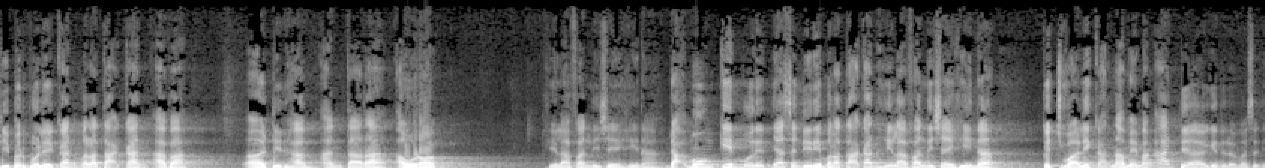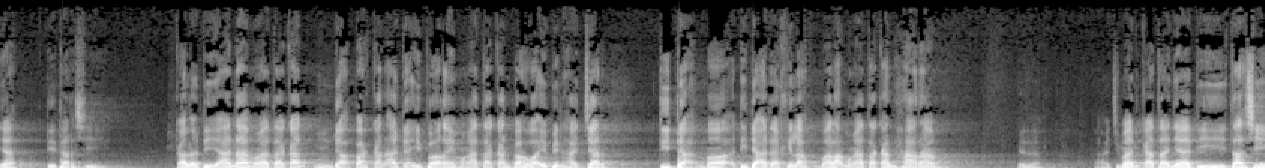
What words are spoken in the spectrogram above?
diperbolehkan meletakkan apa e, dirham antara aurat. Khilafan li syekhina. Tidak mungkin muridnya sendiri meletakkan khilafan li syekhina kecuali karena memang ada gitu loh maksudnya ditarsi. Kalau di Ana mengatakan enggak bahkan ada ibarat yang mengatakan bahwa Ibn Hajar tidak me, tidak ada khilaf malah mengatakan haram. Gitu. Nah, cuman katanya di Tarsi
